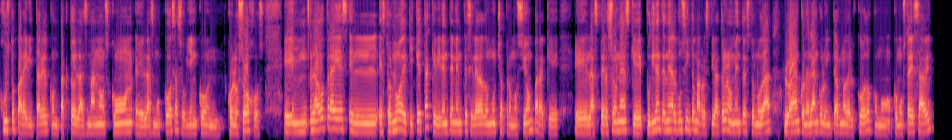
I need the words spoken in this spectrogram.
justo para evitar el contacto de las manos con eh, las mucosas o bien con, con los ojos. Eh, la otra es el estornudo de etiqueta, que evidentemente se le ha dado mucha promoción para que eh, las personas que pudieran tener algún síntoma respiratorio en el momento de estornudar lo hagan con el ángulo interno del codo, como, como ustedes saben.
